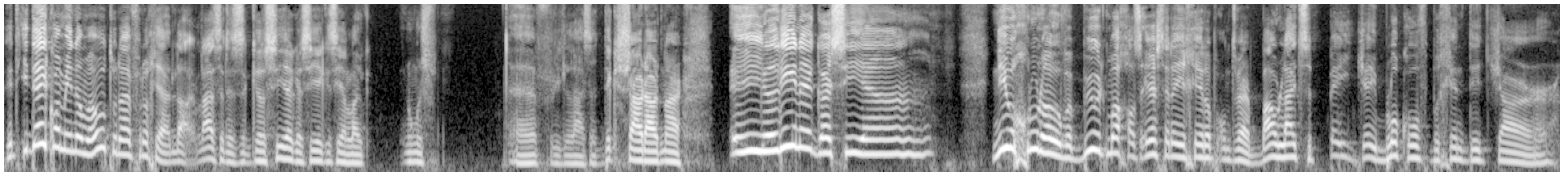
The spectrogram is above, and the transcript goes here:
Het idee kwam in op toen hij vroeg: Ja, la- luister eens, Garcia, Garcia, Garcia, leuk. Jongens, eh voor luisteren. Dikke shout-out naar Eline Garcia. Nieuwe Groenhoven buurt mag als eerste reageren op ontwerp. Bouwleidse PJ Blokhof begint dit jaar.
